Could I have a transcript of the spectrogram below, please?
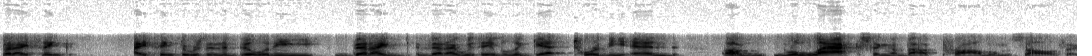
but I think I think there was an ability that I that I was able to get toward the end of relaxing about problem solving.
